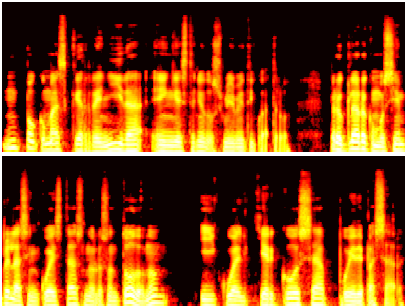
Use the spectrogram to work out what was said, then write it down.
un poco más que reñida en este año 2024. Pero claro, como siempre, las encuestas no lo son todo, ¿no? Y cualquier cosa puede pasar.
